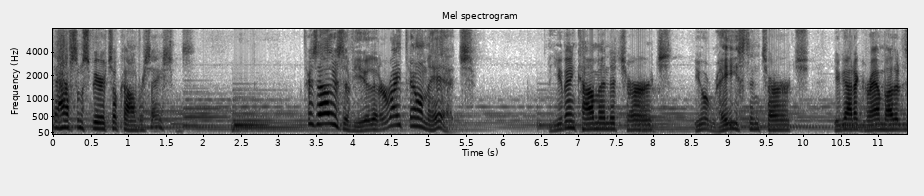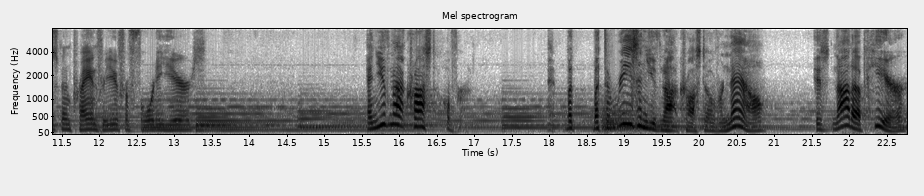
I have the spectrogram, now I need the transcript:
to have some spiritual conversations. There's others of you that are right there on the edge. You've been coming to church, you were raised in church, you got a grandmother that's been praying for you for 40 years. And you've not crossed over. But, but the reason you've not crossed over now is not up here,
